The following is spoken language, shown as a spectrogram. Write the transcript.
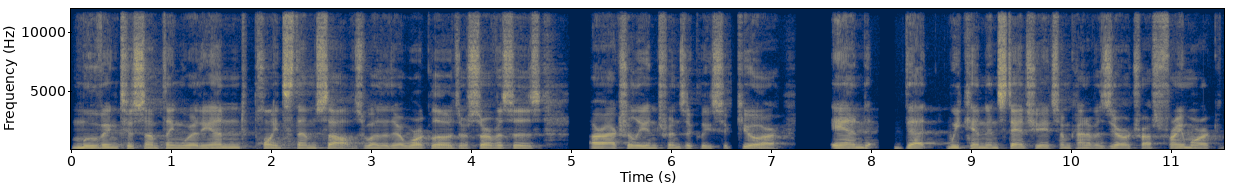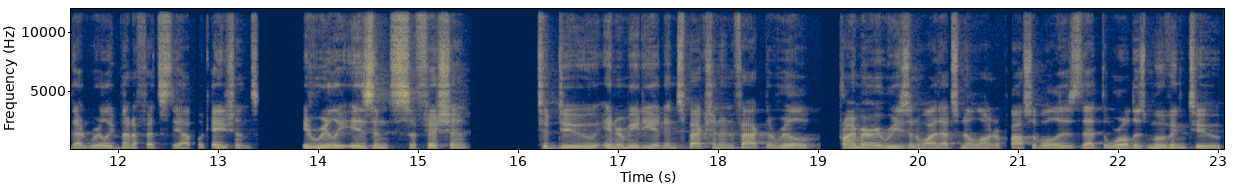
moving to something where the endpoints themselves, whether they're workloads or services, are actually intrinsically secure and that we can instantiate some kind of a zero trust framework that really benefits the applications. It really isn't sufficient to do intermediate inspection. In fact, the real primary reason why that's no longer possible is that the world is moving to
